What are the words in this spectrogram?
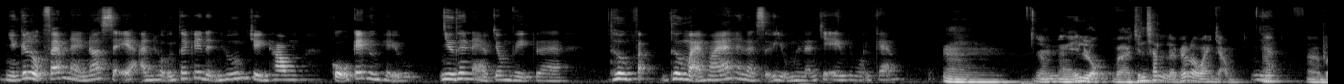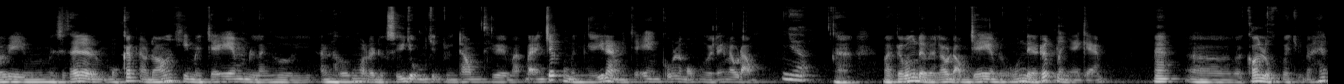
những cái luật pháp này nó sẽ ảnh hưởng tới cái định hướng truyền thông của các thương hiệu như thế nào trong việc là thương thương mại hóa hay là sử dụng hình ảnh trẻ em trong quảng cáo. Ừ mình nghĩ luật và chính sách là rất là quan trọng yeah. À, bởi vì mình sẽ thấy là một cách nào đó khi mà trẻ em là người ảnh hưởng hoặc là được sử dụng trên truyền thông thì về mặt bản chất mình nghĩ rằng trẻ em cũng là một người đang lao động yeah. Dạ. à, và cái vấn đề về lao động trẻ em là một vấn đề rất là nhạy cảm ha, à, và có luật về chuyện đó hết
